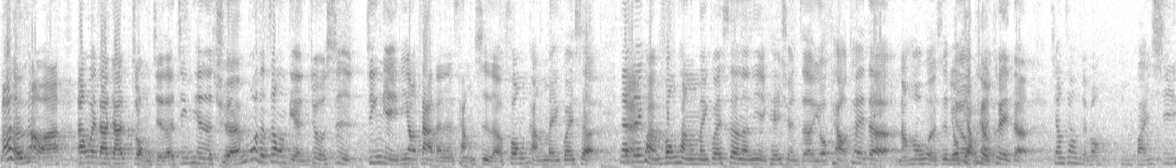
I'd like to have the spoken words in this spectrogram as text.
那很好啊。那为大家总结了今天的全部的重点，就是今年一定要大胆的尝试了枫糖玫瑰色。那这一款枫糖玫瑰色呢，你也可以选择有漂退的，然后或者是没有漂退的，像这样子有没有很白皙，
